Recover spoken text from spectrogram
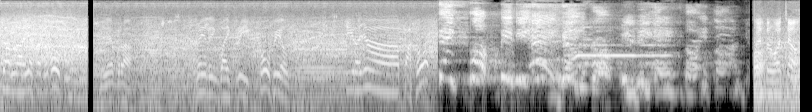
Sangaya sa loob. Ginebra. Trailing by three. Schofield. Tira niya. Pasok. Game ko, PBA! Game ko, PBA! Ito, ito ang Better watch out.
